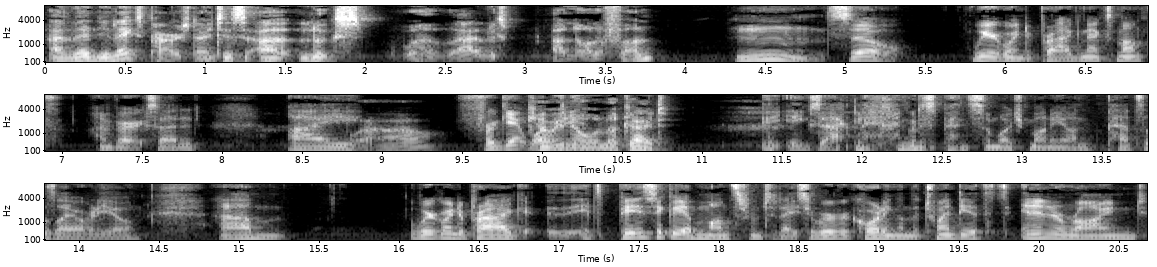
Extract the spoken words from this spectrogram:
And then your next parish notice uh, looks well. That looks a lot of fun. Hmm, so, we are going to Prague next month. I'm very excited. I Wow! forget Can what we day- not all look out? Exactly. I'm going to spend so much money on pencils I already own. Um, we're going to Prague. It's basically a month from today. So we're recording on the 20th. It's in and around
